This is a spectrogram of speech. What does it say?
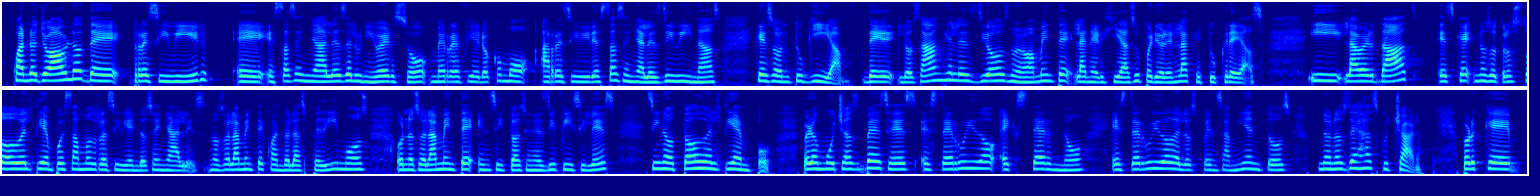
Cuando yo hablo de recibir eh, estas señales del universo, me refiero como a recibir estas señales divinas que son tu guía de los ángeles, Dios, nuevamente la energía superior en la que tú creas. Y la verdad es que nosotros todo el tiempo estamos recibiendo señales, no solamente cuando las pedimos o no solamente en situaciones difíciles, sino todo el tiempo. Pero muchas veces este ruido externo, este ruido de los pensamientos, no nos deja escuchar, porque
